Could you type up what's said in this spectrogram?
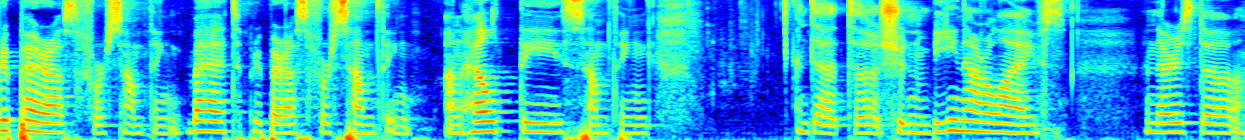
prepare us for something bad, prepare us for something unhealthy, something that uh, shouldn't be in our lives. And there is the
